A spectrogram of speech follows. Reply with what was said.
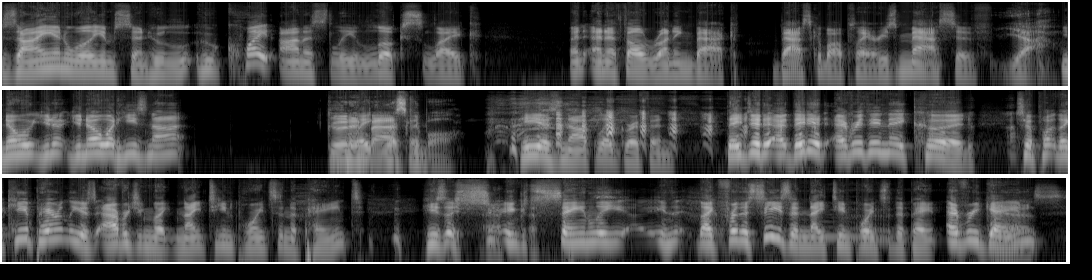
Zion Williamson, who who quite honestly looks like an NFL running back basketball player. He's massive. Yeah. You know you know you know what he's not? Good Blake at Griffin. basketball. He is not Blake Griffin. They did uh, they did everything they could to put like he apparently is averaging like 19 points in the paint. He's su- insanely uh, in, like for the season 19 points in the paint every game. Yes.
